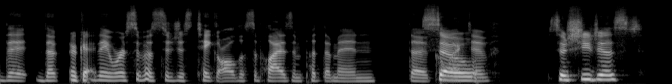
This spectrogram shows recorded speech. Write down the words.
The the Okay. they were supposed to just take all the supplies and put them in the So- collective. So she just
